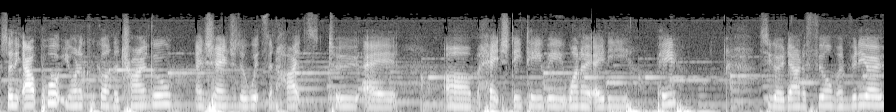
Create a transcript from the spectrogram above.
So the output, you want to click on the triangle and change the width and height to a um, HDTV 1080p. So you go down to film and video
